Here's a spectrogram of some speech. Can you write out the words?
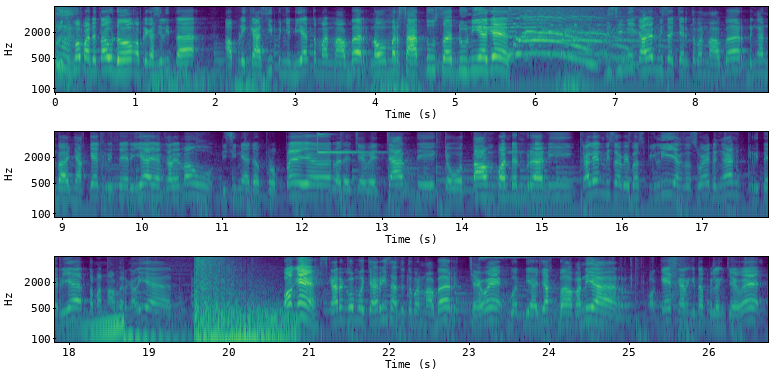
Lu semua pada tahu dong aplikasi Lita. Aplikasi penyedia teman mabar nomor satu sedunia, guys. Di sini kalian bisa cari teman mabar dengan banyaknya kriteria yang kalian mau. Di sini ada pro player, ada cewek cantik, cowok tampan dan berani. Kalian bisa bebas pilih yang sesuai dengan kriteria teman mabar kalian. Oke, sekarang gue mau cari satu teman mabar cewek buat diajak balapan liar. Oke, sekarang kita pilih yang cewek.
